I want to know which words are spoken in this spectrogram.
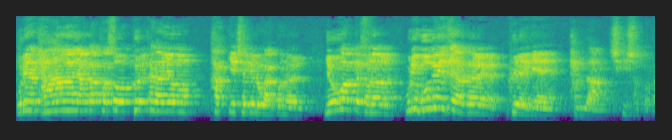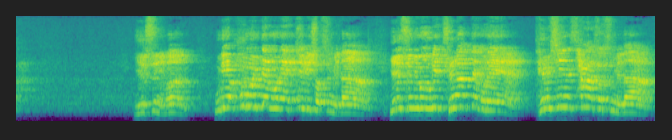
우리는 다 양각하서 그를 향하여 각기 제 길로 갔거늘 여호와께서는 우리 모두의 죄악을 그에게 담당시키셨도다. 예수님은 우리의 허물 때문에 찔리셨습니다. 예수님은 우리 죄악 때문에 대신 상하셨습니다.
